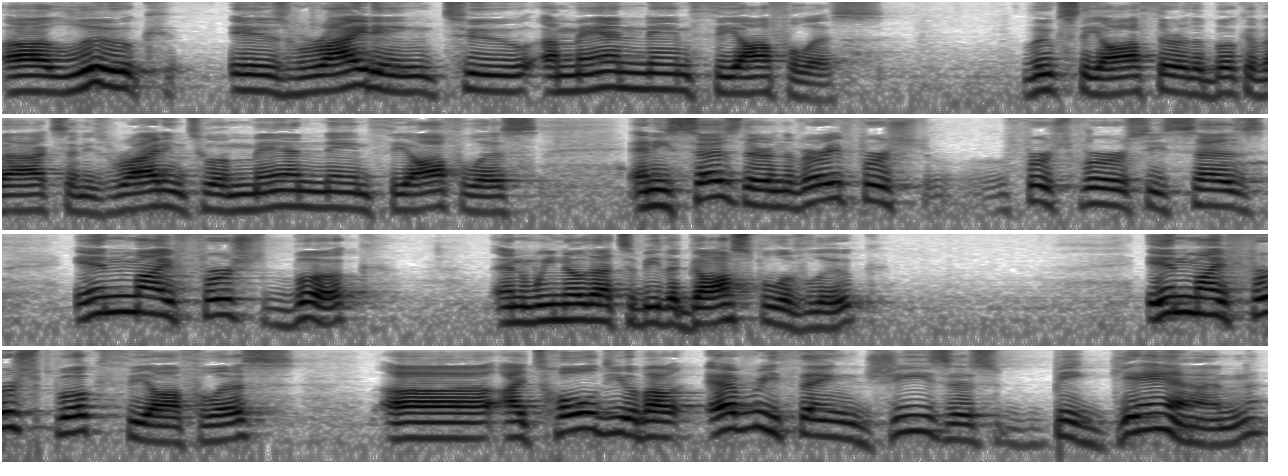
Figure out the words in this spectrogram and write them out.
Uh, Luke is writing to a man named Theophilus. Luke's the author of the book of Acts, and he's writing to a man named Theophilus. And he says there in the very first, first verse, he says, in my first book, and we know that to be the Gospel of Luke, in my first book, Theophilus, uh, I told you about everything Jesus began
